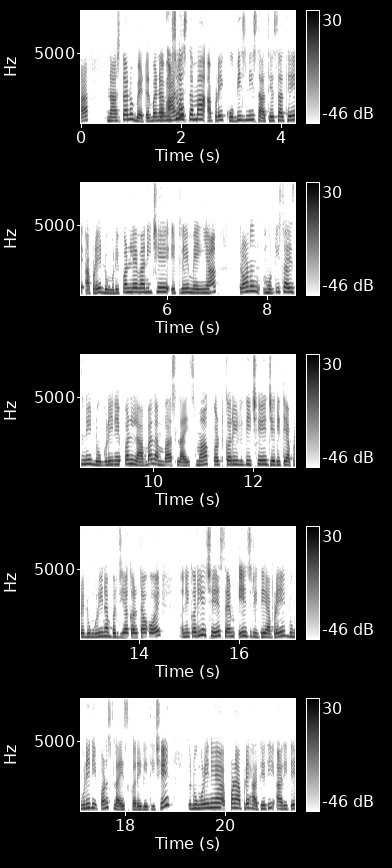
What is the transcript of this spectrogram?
આ નાસ્તાનું બેટર બનાવીશું આ નાસ્તામાં આપણે કોબીજની સાથે સાથે આપણે ડુંગળી પણ લેવાની છે એટલે મેં અહીંયા ત્રણ મોટી સાઇઝની ડુંગળીને પણ લાંબા લાંબા સ્લાઇસમાં કટ કરી લીધી છે. જે રીતે આપણે ડુંગળીના ભજીયા કરતા હોય અને કરીએ છીએ સેમ એ જ રીતે આપણે ડુંગળીની પણ સ્લાઇસ કરી લીધી છે. તો ડુંગળીને પણ આપણે હાથેથી આ રીતે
